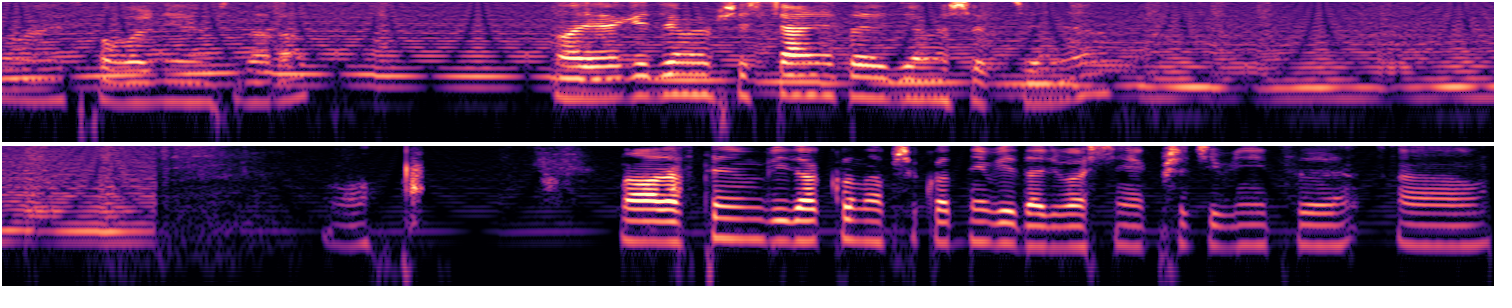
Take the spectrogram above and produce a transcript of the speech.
No i spowolniłem się teraz. No i jak jedziemy przy ścianie, to jedziemy szybciej, nie? No. No ale w tym widoku na przykład nie widać właśnie jak przeciwnicy e,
